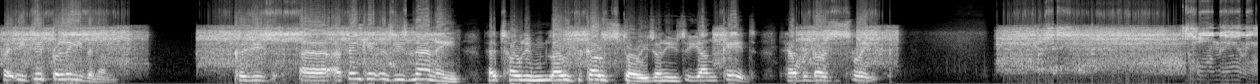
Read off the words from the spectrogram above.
But he did believe in them. Because he's, uh, I think it was his nanny that told him loads of ghost stories when he was a young kid to help him go to sleep. Poor nanny.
